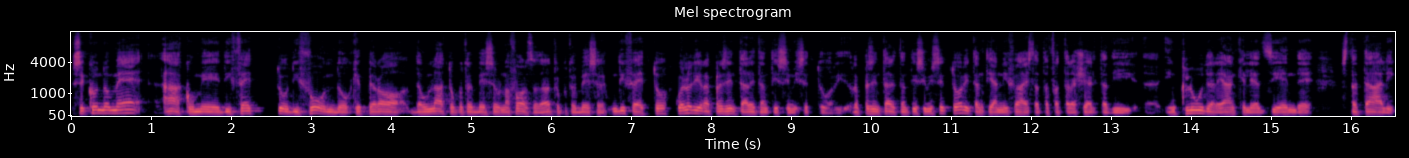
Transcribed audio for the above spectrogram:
secondo me ha come difetto di fondo che però da un lato potrebbe essere una forza, dall'altro potrebbe essere un difetto, quello di rappresentare tantissimi settori. Rappresentare tantissimi settori, tanti anni fa è stata fatta la scelta di eh, includere anche le aziende statali,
